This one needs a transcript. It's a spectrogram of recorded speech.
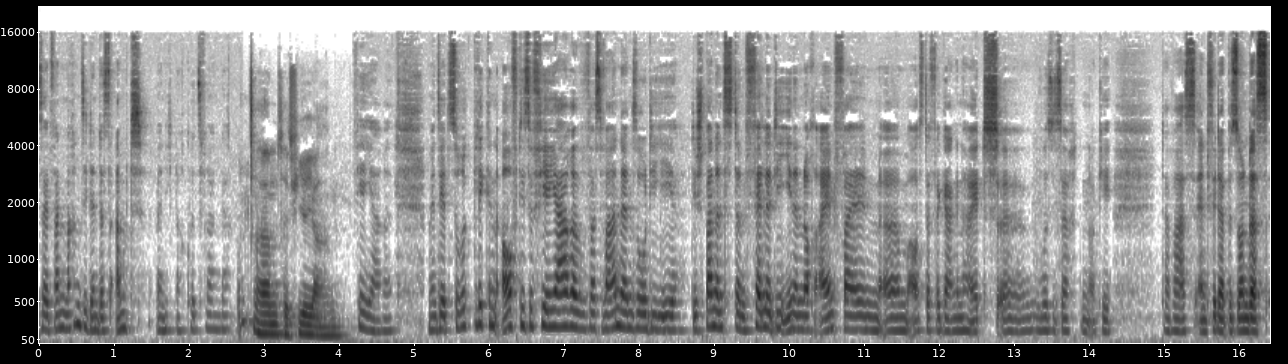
Seit wann machen Sie denn das Amt, wenn ich noch kurz fragen darf? Ähm, seit vier Jahren. Vier Jahre. Wenn Sie jetzt zurückblicken auf diese vier Jahre, was waren denn so die, die spannendsten Fälle, die Ihnen noch einfallen ähm, aus der Vergangenheit, äh, wo Sie sagten, okay, da war es entweder besonders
